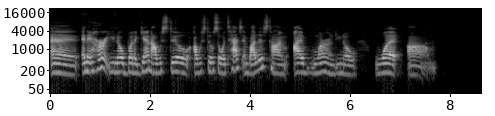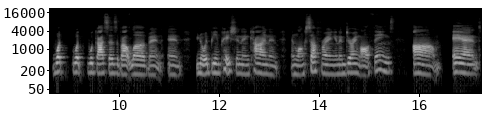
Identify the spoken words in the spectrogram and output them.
and and it hurt you know but again i was still i was still so attached. And by this time i've learned you know what um what what what god says about love and and you know it being patient and kind and and long suffering and enduring all things. Um and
